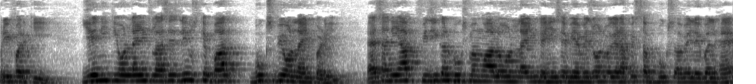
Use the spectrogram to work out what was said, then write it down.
प्रीफर की। ये नहीं कि ऑनलाइन क्लासेस ली, उसके बाद बुक्स भी ऑनलाइन पढ़ी। ऐसा नहीं, आप फ़िज़िकल बुक्स मंगवा लो ऑनलाइन कहीं से भी अमेजोन वगैरह पे सब बुक्स अवेलेबल हैं।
